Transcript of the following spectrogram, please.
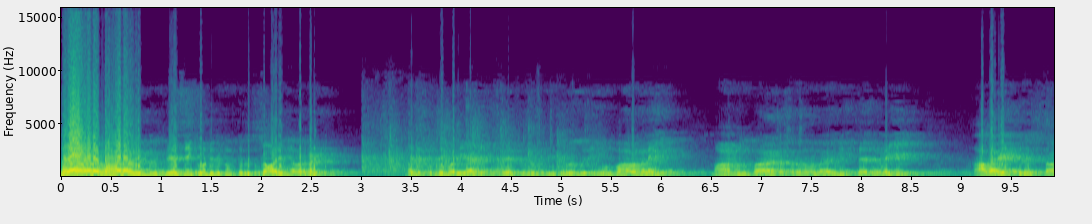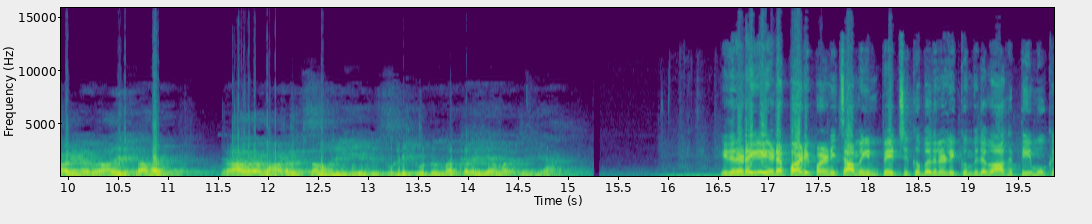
திராவிட மாடல் என்று பேசிக் கொண்டிருக்கும் திரு ஸ்டாலின் அவர்கள் மதிப்புக்கு மரியாதைக்குரிய திருமதி திரௌபதி முர்மா அவர்களை மாண்பு பாரத பிரதமர் அறிவித்த நிலையில் அவரை திரு ஸ்டாலின் அவர்கள் ஆதரிக்காமல் திராவிட மாடல் சமூக நீதி என்று சொல்லிக்கொண்டு மக்களை ஏமாற்றுகிறார். இதனிடையே எடப்பாடி பழனிசாமியின் பேச்சுக்கு பதிலளிக்கும் விதமாக திமுக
